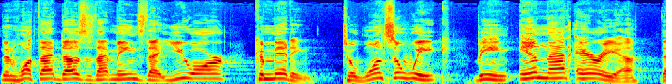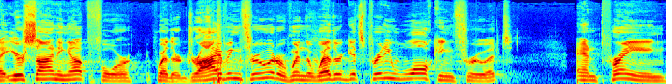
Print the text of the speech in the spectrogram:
then what that does is that means that you are committing to once a week being in that area that you're signing up for, whether driving through it or when the weather gets pretty, walking through it and praying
